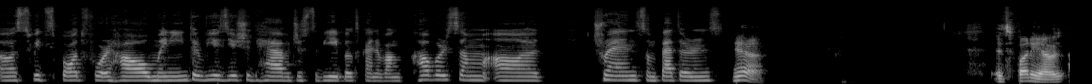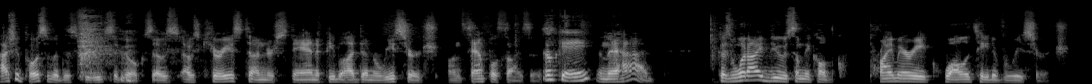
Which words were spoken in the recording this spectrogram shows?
a sweet spot for how many interviews you should have just to be able to kind of uncover some uh, trends, some patterns? Yeah. It's funny. I was I actually posted about this a few weeks ago because I was I was curious to understand if people had done research on sample sizes. Okay. and they had because what i do is something called primary qualitative research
